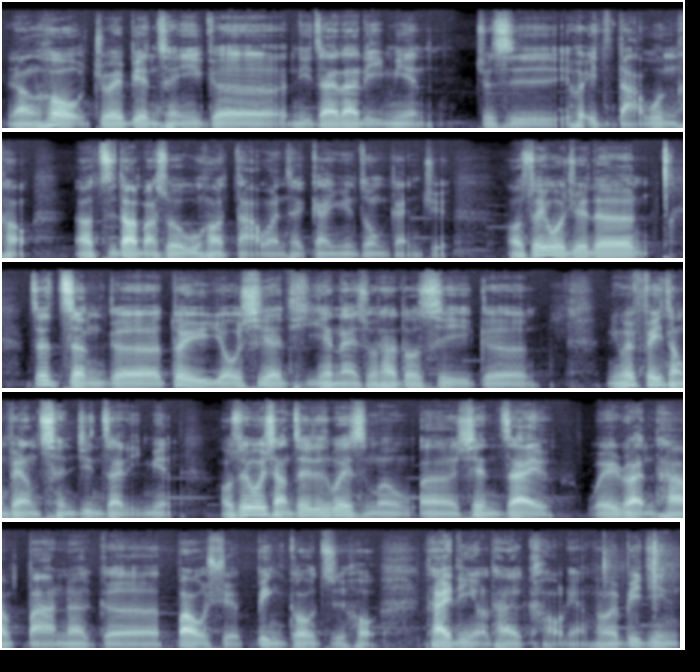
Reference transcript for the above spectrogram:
然后就会变成一个你在那里面就是会一直打问号，然后直到把所有问号打完才甘愿这种感觉哦。所以我觉得这整个对于游戏的体验来说，它都是一个你会非常非常沉浸在里面哦。所以我想这就是为什么呃现在。微软它把那个暴雪并购之后，它一定有它的考量，因为毕竟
